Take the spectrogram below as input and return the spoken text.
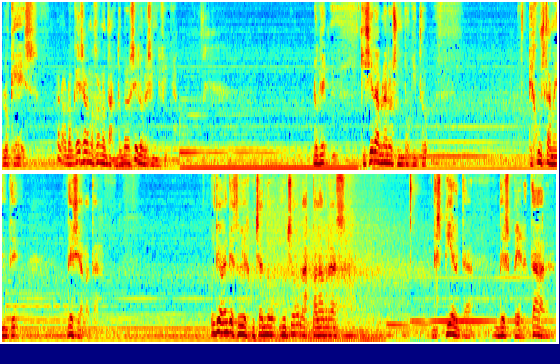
lo que es. Bueno, lo que es a lo mejor no tanto, pero sí lo que significa. Lo que quisiera hablaros un poquito es justamente de ese avatar. Últimamente estoy escuchando mucho las palabras despierta, despertar,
